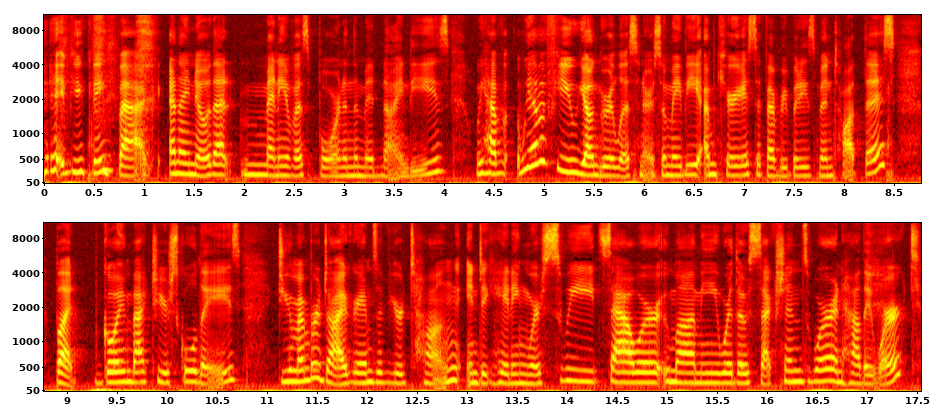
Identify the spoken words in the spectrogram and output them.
If you think back, and I know that many of us born in the mid '90s, we have we have a few younger listeners. So maybe I'm curious if everybody's been taught this. But going back to your school days, do you remember diagrams of your tongue indicating where sweet, sour, umami, where those sections were and how they worked?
